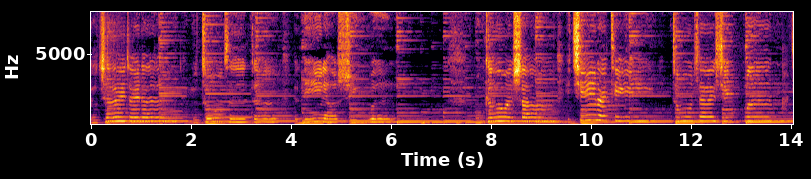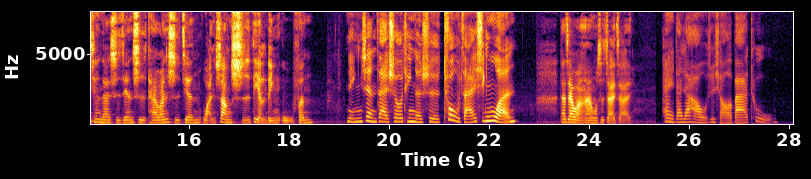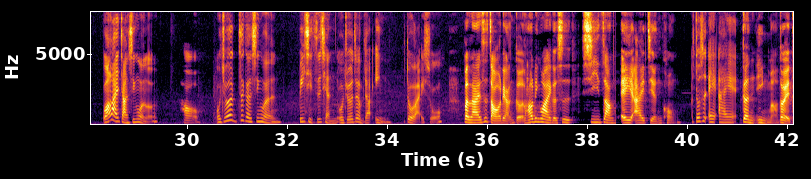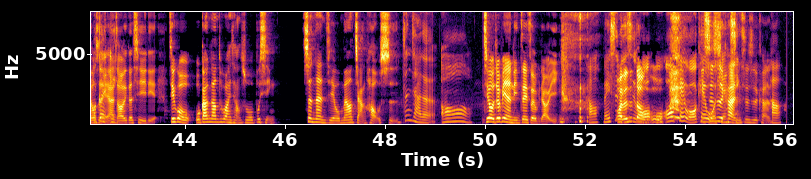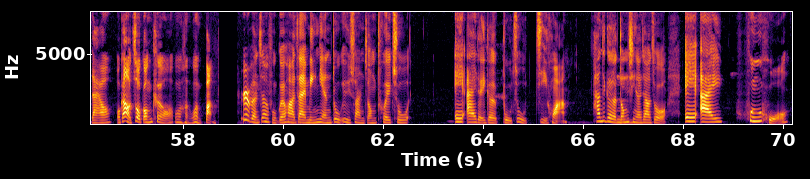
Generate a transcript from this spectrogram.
有窄窄的，有兔子的，有你聊新闻。某个晚上，一起来听兔仔新闻。现在时间是台湾时间晚上十点零五分。您现在收听的是兔仔新闻。大家晚安，我是仔仔。嘿，大家好，我是小鹅白兔。我要来讲新闻了。好，我觉得这个新闻比起之前，我觉得这个比较硬，对我来说。本来是找了两个，然后另外一个是西藏 AI 监控，都是 AI 哎、更硬嘛？对，都是 AI 硬找一个系列。结果我刚刚突然想说，不行，圣诞节我们要讲好事，真假的哦。结果就变成你这则比较硬。好，没事 我的，是动物我我 OK，我 OK，我先试试看，你。试试看。好，来哦，我刚好做功课哦，我很我很棒。日本政府规划在明年度预算中推出 AI 的一个补助计划，它这个东西呢、叫做 AI 婚活。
